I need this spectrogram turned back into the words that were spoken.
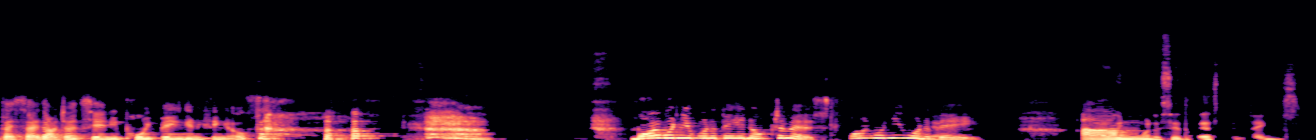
They say that I don't see any point being anything else. Why wouldn't you want to be an optimist? Why wouldn't you want to Yeah. be? I wouldn't Um, want to see the best in things.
